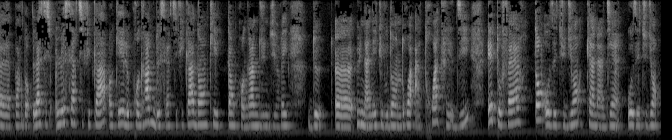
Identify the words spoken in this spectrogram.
euh, pardon, la session, le certificat, ok, le programme de certificat, donc qui est un programme d'une durée de euh, une année qui vous donne droit à trois crédits, est offert aux étudiants canadiens, aux étudiants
